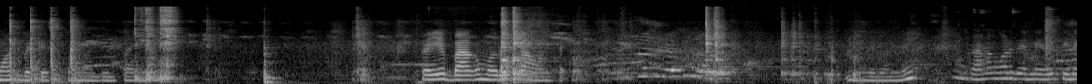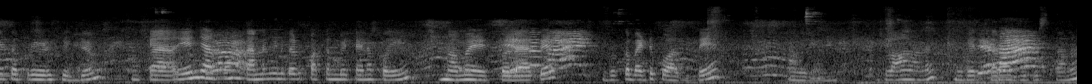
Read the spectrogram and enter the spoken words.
మూత పెట్టేసుకున్నాం దీనిపైన. అయ్యే బాగా మరుగుతూ ఉంటాయి. ఇదిగోండి. కన్నం కూడా తినలేదు. తినేటప్పుడు ఏడిపిద్దాం. ఇంకా ఏం చేస్తాం కన్న తినేటప్పుడు పక్కన పెట్టైనా పోయి మా అమ్మ ఎత్తుకోలేకపోతే గుక్క బట్టి పోతుంది అదిగోండి ఇట్లా ఉంది ఇంకైతే తర్వాత చూపిస్తాను.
